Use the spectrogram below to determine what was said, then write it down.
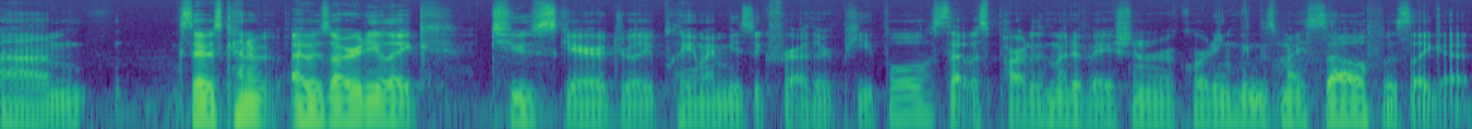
Um, because I was kind of I was already like too scared to really play my music for other people. So that was part of the motivation recording things myself was like a,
